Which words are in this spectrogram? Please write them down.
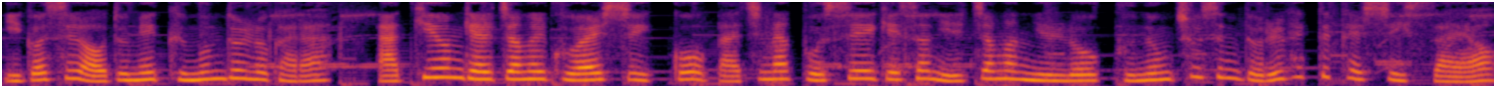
이것을 어둠의 그믐돌로 갈아 아키온 결정을 구할 수 있고 마지막 보스에게선 일정 확률로 분홍 초승돌을 획득할 수 있어요.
